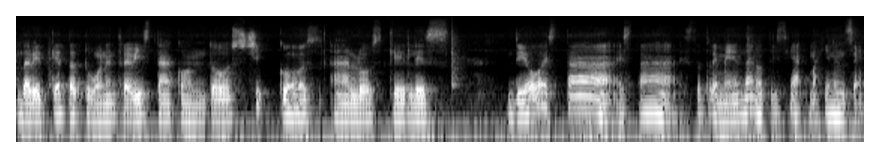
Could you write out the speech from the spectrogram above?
David Guetta tuvo una entrevista con dos chicos a los que les dio esta, esta, esta tremenda noticia. Imagínense.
